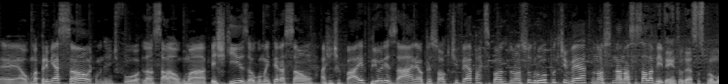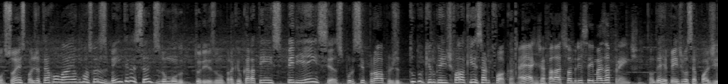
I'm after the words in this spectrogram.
é, alguma premiação, quando a gente for lançar alguma pesquisa, alguma interação, a gente vai priorizar, né, o pessoal que estiver participando do nosso grupo, que estiver no nosso, na nossa sala VIP. dentro dessas promoções pode até rolar algumas coisas bem interessantes no mundo do turismo, para que o cara tenha experiências por si próprio de tudo aquilo que a gente fala aqui, certo, Foca? É, a gente vai falar sobre isso aí mais à frente. Então, de repente, você pode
